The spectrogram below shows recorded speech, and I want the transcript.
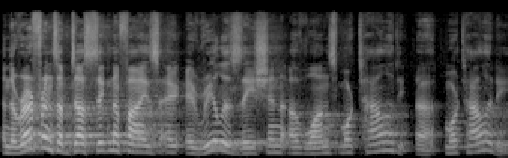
And the reference of dust signifies a, a realization of one's mortality, uh, mortality,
